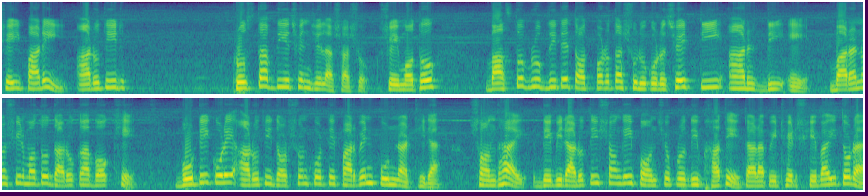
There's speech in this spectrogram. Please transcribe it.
সেই পাড়েই আরতির প্রস্তাব দিয়েছেন জেলা শাসক। সেই মতো বাস্তব রূপ দিতে তৎপরতা শুরু করেছে টিআরডিএ বারাণসীর মতো দ্বারকা বক্ষে, বোটে করে আরতি দর্শন করতে পারবেন পুণ্যার্থীরা। সন্ধ্যায় দেবীর আরতির সঙ্গেই পঞ্চপ্রদীপ হাতে তারাপীঠের সেবায়িতরা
